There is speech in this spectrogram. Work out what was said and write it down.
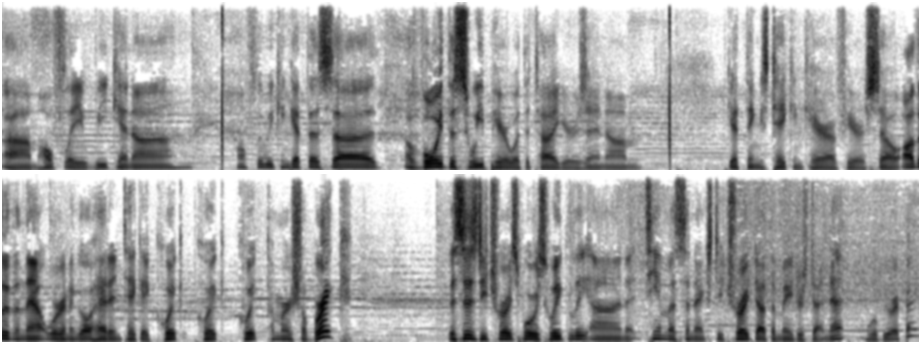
Um, hopefully, we can. Uh, hopefully, we can get this. Uh, avoid the sweep here with the Tigers and um, get things taken care of here. So, other than that, we're going to go ahead and take a quick, quick, quick commercial break. This is Detroit Sports Weekly on TMSNX Detroit.themajors.net. We'll be right back.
